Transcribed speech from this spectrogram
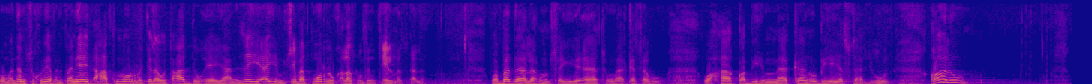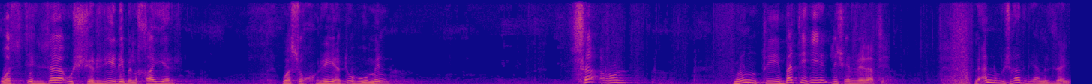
وما دام سخرية في الفانية يبقى هتمر كده وتعدي وإيه يعني زي أي مصيبة تمر وخلاص وتنتهي المسألة. وبدا لهم سيئات ما كسبوا وحاق بهم ما كانوا به يستهزئون. قالوا واستهزاء الشرير بالخير وسخريته منه. سأر من طيبته لشريرته لأنه مش قادر يعمل زيه.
